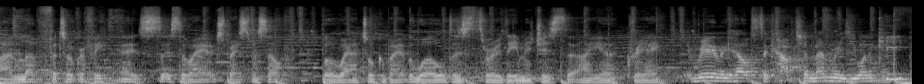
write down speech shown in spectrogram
I love photography. It's, it's the way I express myself. The way I talk about the world is through the images that I uh, create. It really helps to capture memories you want to keep.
